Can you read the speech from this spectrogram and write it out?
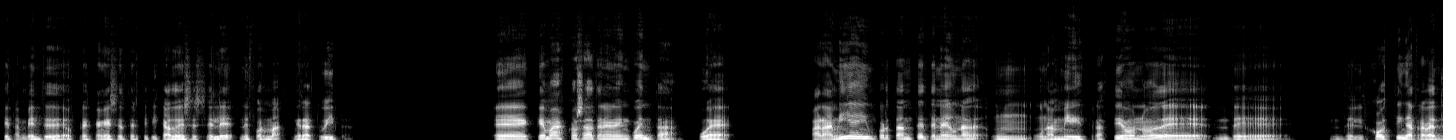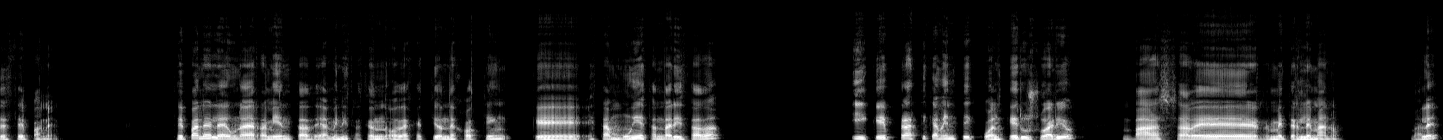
que también te ofrezcan ese certificado SSL de forma gratuita. ¿Qué más cosas a tener en cuenta? Pues para mí es importante tener una, administración del hosting a través de cPanel cPanel es una herramienta de administración o de gestión de hosting que está muy estandarizada y que prácticamente cualquier usuario va a saber meterle mano, ¿vale?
